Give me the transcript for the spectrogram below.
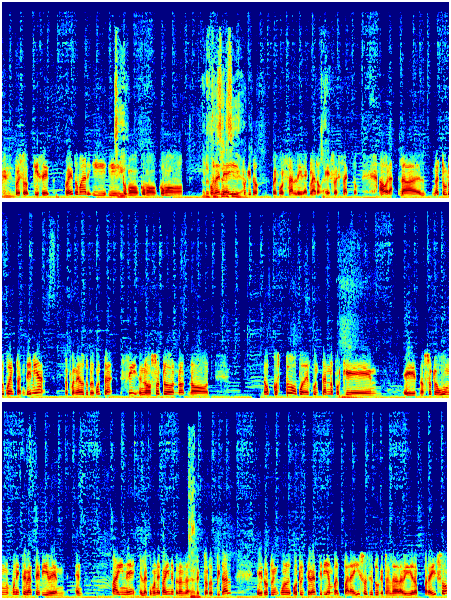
Mm. Por eso quise retomar y, y como, como, como ponerle ahí un poquito, reforzar la idea, claro, eso exacto. Ahora, la, nuestro grupo en pandemia, respondiendo a tu pregunta, sí, nosotros no, no nos costó poder juntarnos porque eh, nosotros, un, un integrante vive en, Paine, en la comuna de Paine, pero en el sector de hospital, el otro, otro integrante vive en Valparaíso, se tuvo que trasladar a vivir a Valparaíso,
